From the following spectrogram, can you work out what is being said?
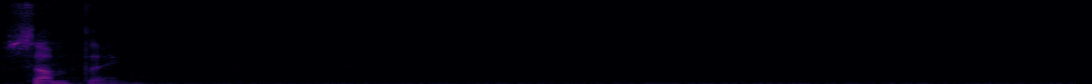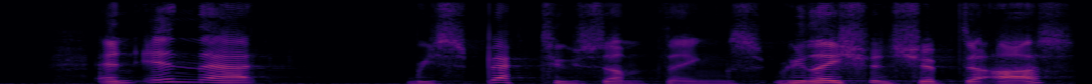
something. And in that respect to something's relationship to us,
